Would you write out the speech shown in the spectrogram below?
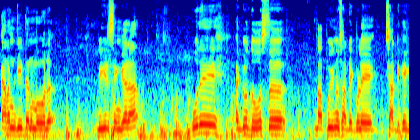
ਕਰਮਜੀਤ ਅਨਮੋਲ, ਵੀਰ ਸਿੰਗਰ ਆ। ਉਹਦੇ ਅੱਗੋਂ ਦੋਸਤ ਬਾਪੂ ਜੀ ਨੂੰ ਸਾਡੇ ਕੋਲੇ ਛੱਡ ਕੇ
